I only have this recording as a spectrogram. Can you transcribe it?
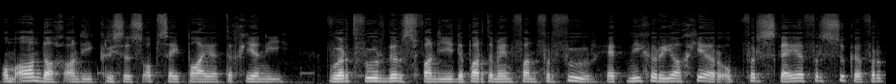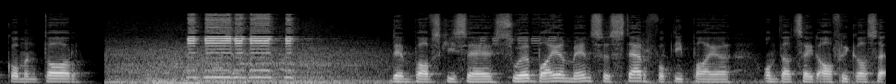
om aandag aan die krisis op sy paaie te gee nie. Woordvoerders van die departement van vervoer het nie gereageer op verskeie versoeke vir kommentaar. Dembowski sê so baie mense sterf op die paaie omdat Suid-Afrika se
